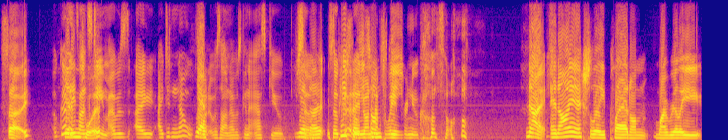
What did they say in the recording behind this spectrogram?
so Oh, good. It's on it. Steam. I was I I didn't know Yeah. what it was on. I was going to ask you. Yeah, so, no, it's so good. I don't on have to wait for new console. No. And I actually play it on my really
